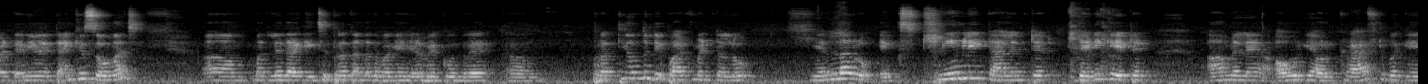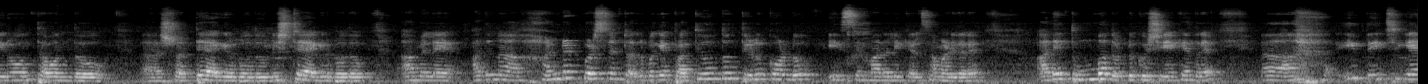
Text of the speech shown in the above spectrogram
But anyway thank you so much ಮೊದಲನೇದಾಗಿ ಚಿತ್ರತಂಡದ ಬಗ್ಗೆ ಹೇಳಬೇಕು ಅಂದರೆ ಪ್ರತಿಯೊಂದು ಡಿಪಾರ್ಟ್ಮೆಂಟಲ್ಲೂ ಎಲ್ಲರೂ ಎಕ್ಸ್ಟ್ರೀಮ್ಲಿ ಟ್ಯಾಲೆಂಟೆಡ್ ಡೆಡಿಕೇಟೆಡ್ ಆಮೇಲೆ ಅವ್ರಿಗೆ ಅವ್ರ ಕ್ರಾಫ್ಟ್ ಬಗ್ಗೆ ಇರುವಂಥ ಒಂದು ಶ್ರದ್ಧೆ ಆಗಿರ್ಬೋದು, ನಿಷ್ಠೆ ಆಗಿರ್ಬೋದು, ಆಮೇಲೆ ಅದನ್ನ ಹಂಡ್ರೆಡ್ ಪರ್ಸೆಂಟ್ ಅದ್ರ ಬಗ್ಗೆ ಪ್ರತಿಯೊಂದು ತಿಳ್ಕೊಂಡು ಈ ಸಿನಿಮಾದಲ್ಲಿ ಕೆಲಸ ಮಾಡಿದ್ದಾರೆ. ಅದೇ ತುಂಬ ದೊಡ್ಡ ಖುಷಿ, ಏಕೆಂದರೆ ಇತ್ತೀಚೆಗೆ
